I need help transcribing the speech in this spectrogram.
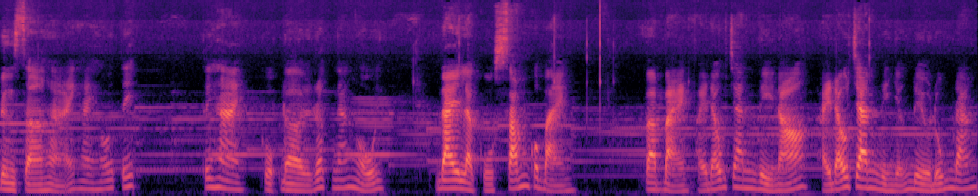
Đừng sợ hãi hay hối tiếc. Thứ hai, cuộc đời rất ngắn ngủi. Đây là cuộc sống của bạn và bạn phải đấu tranh vì nó. Hãy đấu tranh vì những điều đúng đắn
